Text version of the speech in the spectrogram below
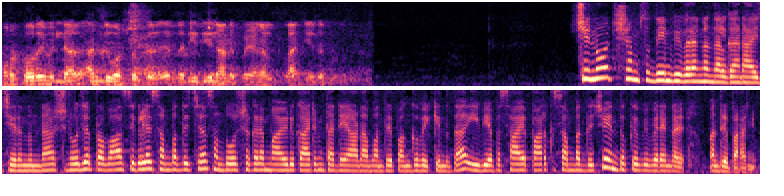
മൊറട്ടോറിയം ഇല്ലാതെ അഞ്ച് വർഷത്തേത് എന്ന രീതിയിലാണ് ഇപ്പോൾ ഞങ്ങൾ പ്ലാൻ ചെയ്തിട്ടുള്ളത്. ഷിനോജ് ഷംസുദ്ദീൻ വിവരങ്ങൾ നൽകാനായി ചേരുന്നുണ്ട്. ഷിനോജ് പ്രവാസികളെ സംബന്ധിച്ച് സന്തോഷകരമായ ഒരു കാര്യം തന്നെയാണ് മന്ത്രി പങ്കുവയ്ക്കുന്നത് ഈ വ്യവസായ പാർക്ക് സംബന്ധിച്ച് എന്തൊക്കെ വിവരങ്ങൾ മന്ത്രി പറഞ്ഞു?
